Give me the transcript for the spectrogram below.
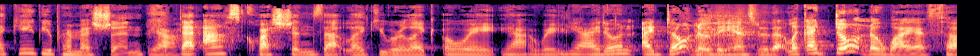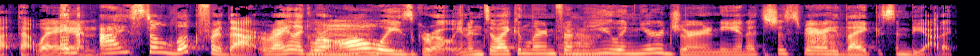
that gave you permission, Yeah. that asked questions that like you were like, oh wait, yeah, wait, yeah, I don't I don't know the answer to that. Like I don't know why I've thought that way. And, And, I still look for that, right? Like we're always growing, and so I can learn from you and your journey, and it's just very like symbiotic.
